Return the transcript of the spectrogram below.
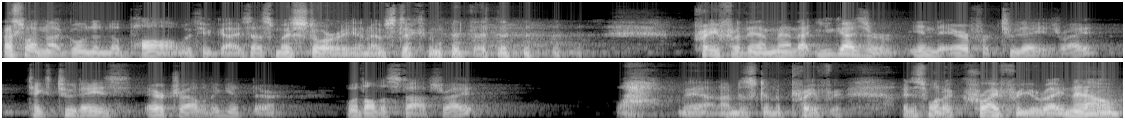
That's why I'm not going to Nepal with you guys. That's my story, and I'm sticking with it. Pray for them, man. That, you guys are in the air for two days, right? It takes two days air travel to get there with all the stops, right? Wow, man, I'm just going to pray for you. I just want to cry for you right now.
